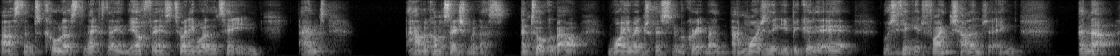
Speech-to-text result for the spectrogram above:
ask them to call us the next day in the office to anyone of the team and have a conversation with us and talk about why you're interested in recruitment and why do you think you'd be good at it? What do you think you'd find challenging? And that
